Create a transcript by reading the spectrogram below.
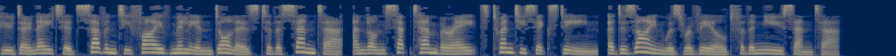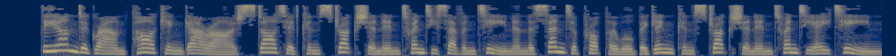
who donated $75 million to the center, and on September 8, 2016, a design was revealed for the new center. The underground parking garage started construction in 2017 and the center proper will begin construction in 2018.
